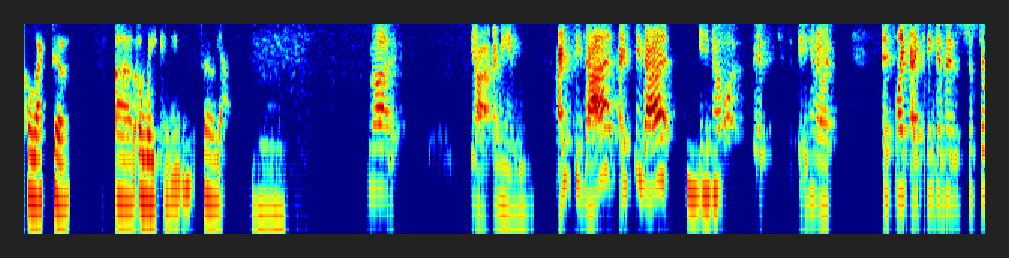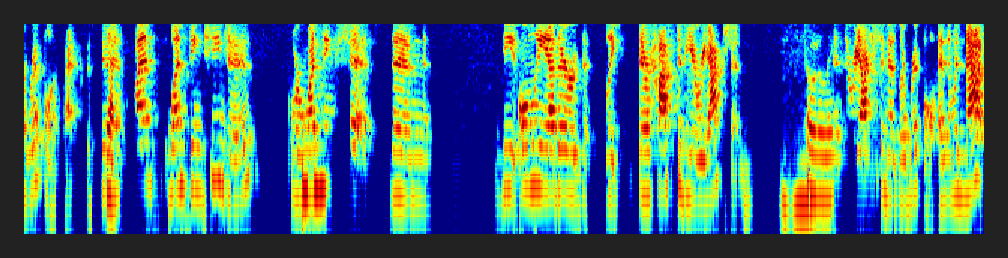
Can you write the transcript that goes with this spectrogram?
collective uh, awakening. So yeah. Mm. Well, yeah, I mean, I see that. I see that. Mm-hmm. You know, it's you know, it's it's like I think of it as just a ripple effect. As soon yes. as one one thing changes or mm-hmm. one thing shifts, then the only other like there has to be a reaction mm-hmm. totally and the reaction is a ripple and when that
